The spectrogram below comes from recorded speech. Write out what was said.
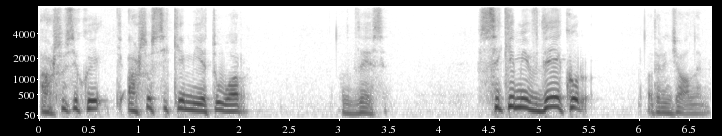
Ashtu si, ashtu si kemi jetuar, do të vdesim. Si kemi vdekur, do të ringjallemi.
